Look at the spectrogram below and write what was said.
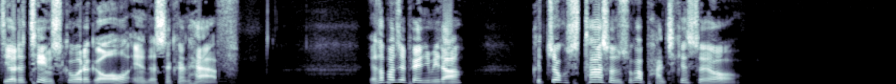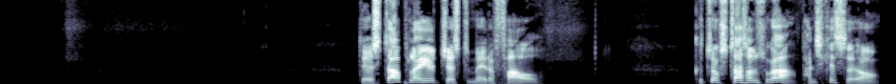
The other team scored a goal in the second half. 여섯 번째 표현입니다. 그쪽 스타 선수가 반칙했어요. The star player just made a foul. 그쪽 스타 선수가 반칙했어요.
